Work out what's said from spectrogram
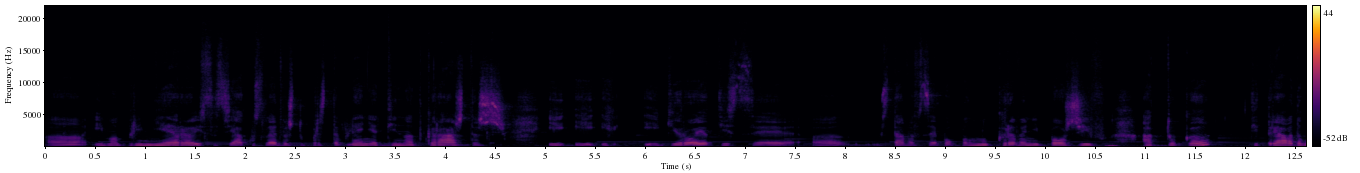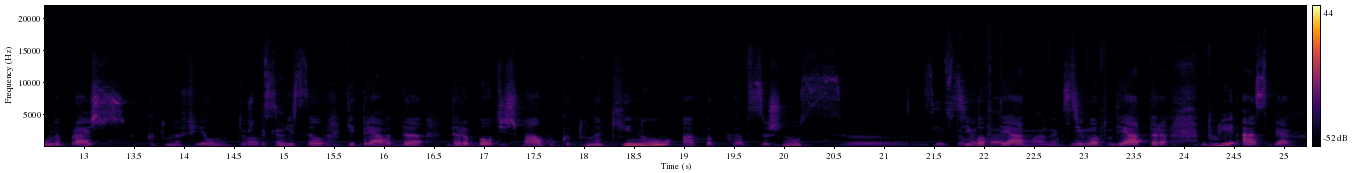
а, има премиера и с всяко следващо представление ти надграждаш. И, и, и, и героят ти се а, става все по-пълнокръвен и по-жив. А тук ти трябва да го направиш като на филм. Точно така. В смисъл, да. ти трябва да, да работиш малко като на кино, а пък всъщност си в, театър, си в театъра. Да. Дори аз бях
